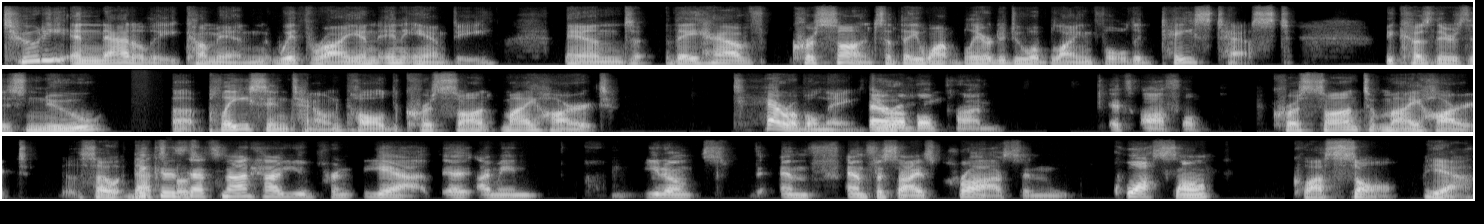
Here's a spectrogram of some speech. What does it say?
Tootie and Natalie come in with Ryan and Andy, and they have croissants that they want Blair to do a blindfolded taste test because there's this new uh, place in town called Croissant My Heart. Terrible name. Terrible pun. It's awful. Croissant My Heart. So that's because that's not how you print. Yeah, I- I mean, you don't em- emphasize cross and croissant. croissant. Yeah.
